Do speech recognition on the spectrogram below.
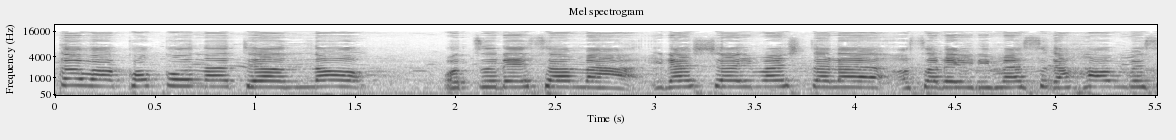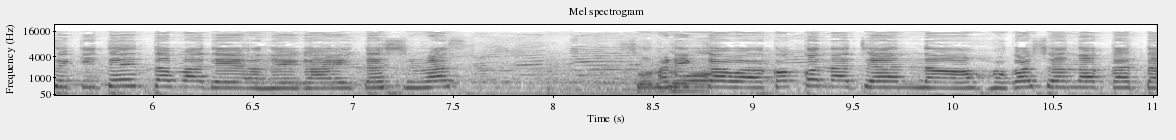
川ココナちゃんのお連れ様いらっしゃいましたら恐れ入りますが半部席テントまでお願いいたします堀川ココナちゃんの保護者の方、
